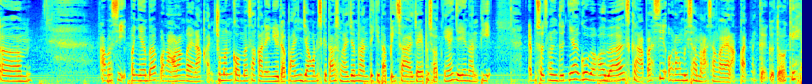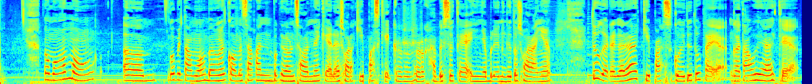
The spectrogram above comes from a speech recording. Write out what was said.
um, apa sih penyebab orang-orang gak enakan. Cuman kalau misalkan ini udah panjang udah sekitar setengah jam nanti kita pisah aja episodenya. Jadi nanti episode selanjutnya gue bakal bahas kenapa sih orang bisa merasa gak enakan kayak gitu oke okay? ngomong-ngomong um, gue minta maaf banget kalau misalkan background soundnya kayak ada suara kipas kayak krrrr, habis itu kayak nyebelin gitu suaranya itu gara-gara kipas gue itu tuh kayak nggak tahu ya kayak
